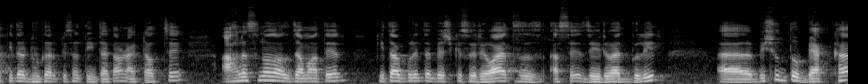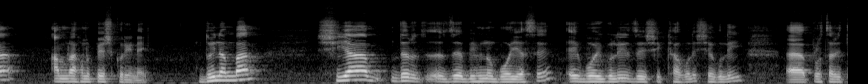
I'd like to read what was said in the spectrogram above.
আকিদা ঢুকার পিছনে তিনটা কারণ, একটা হচ্ছে আহলেসুল আল জামাতের কিতাবগুলিতে বেশ কিছু রেওয়ায়ত আছে যে রেওয়ায়তগুলির বিশুদ্ধ ব্যাখ্যা আমরা এখনও পেশ করি নাই। দুই নাম্বার শিয়াদের যে বিভিন্ন বই আছে, এই বইগুলির যে শিক্ষাগুলি সেগুলি প্রচারিত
